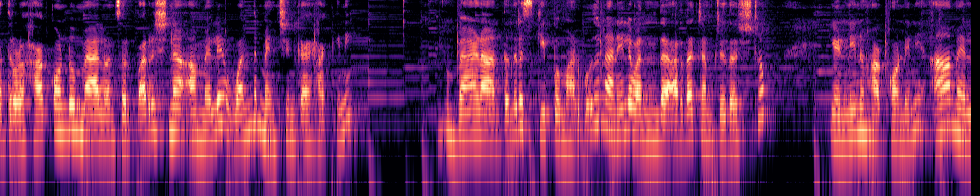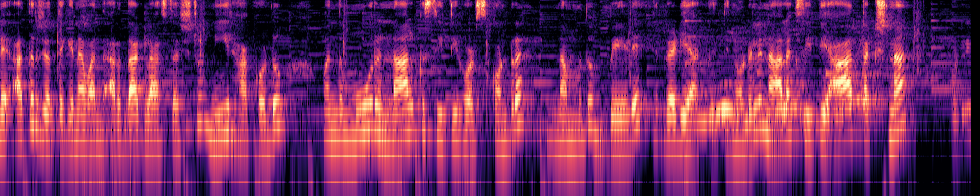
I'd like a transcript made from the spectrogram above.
ಅದ್ರೊಳಗೆ ಹಾಕ್ಕೊಂಡು ಮ್ಯಾಲೆ ಒಂದು ಸ್ವಲ್ಪ ಅರಿಶಿನ ಆಮೇಲೆ ಒಂದು ಮೆಣಸಿನ್ಕಾಯಿ ಹಾಕಿನಿ. ಬೇಡ ಅಂತಂದರೆ ಸ್ಕಿಪ್ ಮಾಡ್ಬೋದು. ನಾನಿಲ್ಲಿ ಒಂದು ಅರ್ಧ ಚಮಚದಷ್ಟು ಎಣ್ಣೆನೂ ಹಾಕ್ಕೊಂಡಿನಿ ಆಮೇಲೆ ಅದ್ರ ಜೊತೆಗಿನ ಒಂದು ಅರ್ಧ ಗ್ಲಾಸ್ದಷ್ಟು ನೀರು ಹಾಕ್ಕೊಂಡು ಒಂದು ಮೂರು ನಾಲ್ಕು ಸೀಟಿ ಹೊಡೆಸ್ಕೊಂಡ್ರೆ ನಮ್ಮದು ಬೇಳೆ ರೆಡಿ ಆಗ್ತೈತಿ. ನೋಡಿರಿ ನಾಲ್ಕು ಸೀಟಿ ಆದ ತಕ್ಷಣ ನೋಡ್ರಿ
